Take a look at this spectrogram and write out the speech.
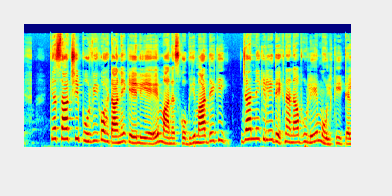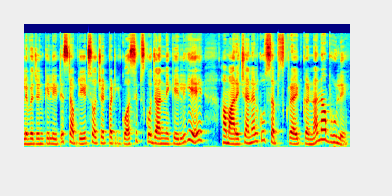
क्या साक्षी पूर्वी को हटाने के लिए मानस को भी मार देगी? जानने के लिए देखना ना भूले मोल की टेलीविज़न के लेटेस्ट अपडेट्स और चटपटी गॉसिप्स को जानने के लिए हमारे चैनल को सब्सक्राइब करना ना भूले।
